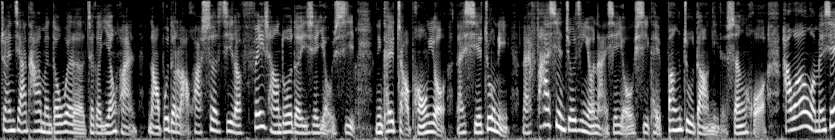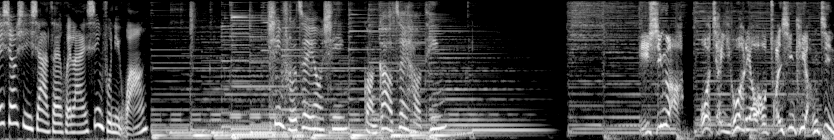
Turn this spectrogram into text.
专家他们都为了这个延缓脑部的老化，设计了非常多的一些游戏。你可以找朋友来协助你，来发现究竟有哪一些游戏可以帮助到你的生活。好哦，我们先休息一下，再回来。幸福女王。幸福最用心，广告最好听。医生啊，我吃药啊了后全身去红疹，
